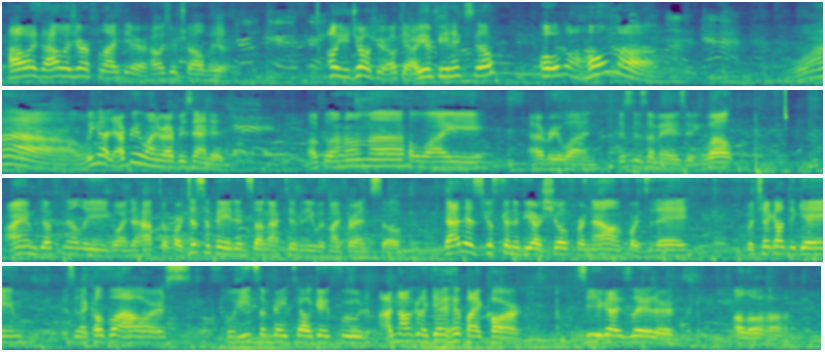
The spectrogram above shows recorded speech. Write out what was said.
how is how was your flight here? How was your travel here? Drove here. Was. Oh, you drove here. Okay, are you in Phoenix still? Oh, Oklahoma. Yeah. Wow, we got everyone represented. Oklahoma, Hawaii, everyone. This is amazing. Well, I am definitely going to have to participate in some activity with my friends. So that is just going to be our show for now and for today. Go check out the game. It's in a couple hours. Go eat some great tailgate food. I'm not going to get hit by a car. See you guys later. Aloha.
